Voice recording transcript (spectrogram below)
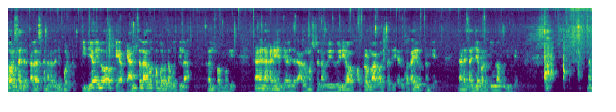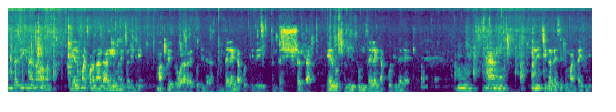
ತೋರಿಸ್ತಾ ಇದ್ದಾರೆ ಕಲರ್ಸ್ ಕನ್ನಡದಲ್ಲಿ ಬಟ್ ಇದೆಯೋ ಇಲ್ಲೋ ಓಕೆ ಕ್ಯಾನ್ಸಲ್ ಆಗುತ್ತೋ ಬರುತ್ತೋ ಗೊತ್ತಿಲ್ಲ. ಕನ್ಫರ್ಮ್ ಆಗಿ. ನಾಳೆ ನಾಲ್ಕು ಗಂಟೆಗೆ ಅಂತ ಹೇಳಿದ್ದಾರೆ ಆಲ್ಮೋಸ್ಟ್ ನಾವು ಈ ವಿಡಿಯೋ ಅಪ್ಲೋಡ್ ಮಾಡುವಷ್ಟೊತ್ತಿಗೆ ಅದು ಗೊತ್ತಾಗಿರುತ್ತೆ ನಮಗೆ. ನಾಳೆ ಸಂಜೆ ಬರ್ತೀವಿ ನಾವು ನಿಮಗೆ. ನಮ್ಮ ನದಿಗೆ ನಾನು ಹೆಲ್ಪ್ ಮಾಡ್ಕೊಡೋಣ ಅಂತ ಅಡುಗೆ ಮನೆಗೆ ಬಂದಿದ್ದೀನಿ. ಮಕ್ಕಳಿಬ್ರು ಒಳಗಡೆ ಕೂತಿದ್ದಾರೆ. ಸುಮ್ಮನೆ ಸೈಲೆಂಟಾಗಿ ಕೂತಿದ್ವಿ. ಅಂತ ಶ್ ಅಂತ ಹೇಳ್ಬಿಟ್ಟು ಬಂದಿದ್ದೀನಿ. ಸುಮ್ಮನೆ ಸೈಲೆಂಟಾಗಿ ಕೂತಿದ್ದಾರೆ. ನಾನು ಇಲ್ಲಿ ಚಿಕನ್ ರೆಸಿಪಿ ಮಾಡ್ತಾ ಇದ್ದೀನಿ.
